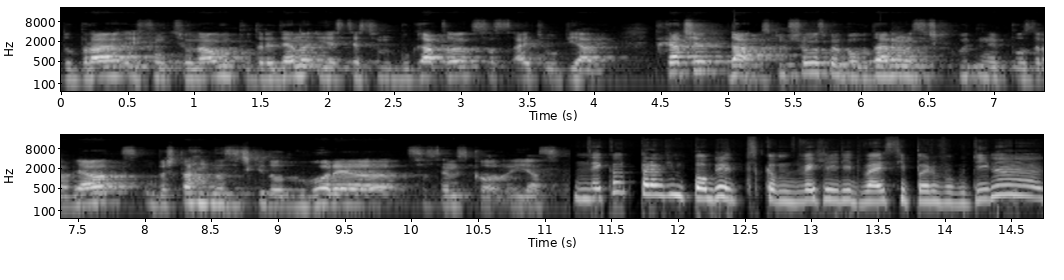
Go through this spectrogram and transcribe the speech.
добра и функционално подредена и естествено богата с IT обяви. Така че, да, изключително сме благодарни на всички, които ни поздравяват. Обещавам на всички да отговоря съвсем скоро и аз. Нека отправим поглед към 2021 година.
